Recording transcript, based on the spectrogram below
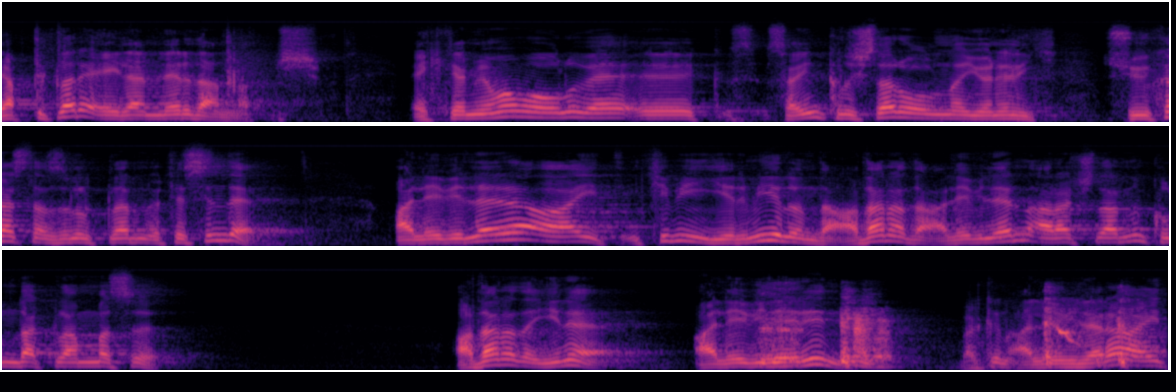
yaptıkları eylemleri de anlatmış. Ekrem İmamoğlu ve e, Sayın Kılıçdaroğlu'na yönelik suikast hazırlıklarının ötesinde Alevilere ait 2020 yılında Adana'da Alevilerin araçlarının kundaklanması, Adana'da yine Alevilerin bakın Alevilere ait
